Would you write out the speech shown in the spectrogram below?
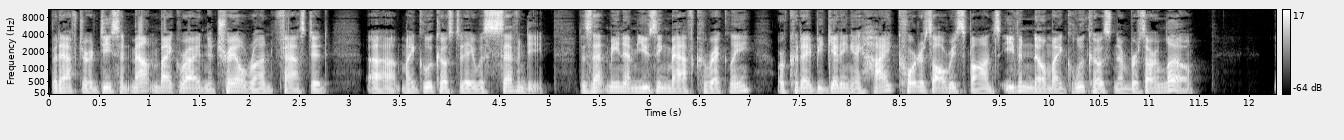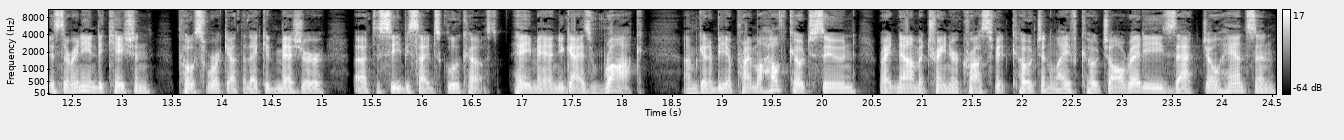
But after a decent mountain bike ride and a trail run, fasted, uh, my glucose today was 70. Does that mean I'm using MAF correctly? Or could I be getting a high cortisol response even though my glucose numbers are low? Is there any indication post workout that I could measure uh, to see besides glucose? Hey, man, you guys rock. I'm going to be a primal health coach soon. Right now, I'm a trainer, CrossFit coach, and life coach already. Zach Johansson.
